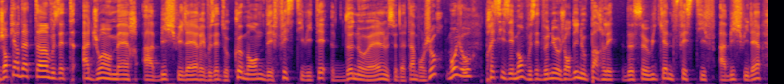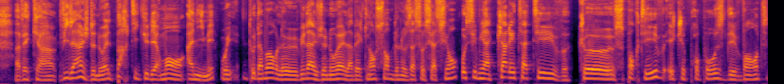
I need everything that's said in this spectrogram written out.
Jean-Pierre Datin, vous êtes adjoint au maire à Bichevillers et vous êtes aux commandes des festivités de Noël. Monsieur Datin, bonjour. Bonjour. Précisément, vous êtes venu aujourd'hui nous parler de ce week-end festif à Bichevillers avec un village de Noël particulièrement animé. Oui, tout d'abord le village de Noël avec l'ensemble de nos associations, aussi bien caritatives que sportives et qui proposent des ventes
